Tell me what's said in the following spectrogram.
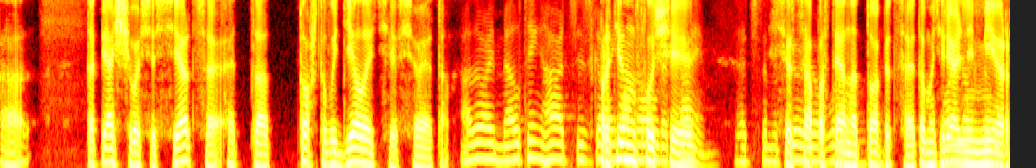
а, топящегося сердца — это то, что вы делаете все это. В противном случае сердца постоянно топятся. Это материальный мир.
